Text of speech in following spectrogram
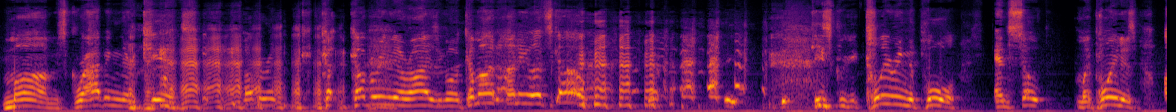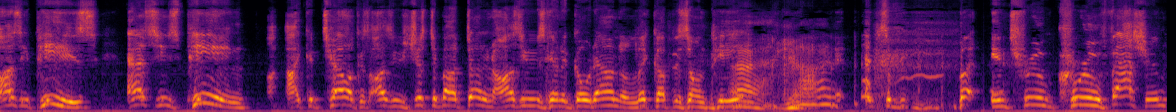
moms grabbing their kids, covering, co- covering their eyes, and going, "Come on, honey, let's go." he's clearing the pool, and so my point is, Ozzy pees as he's peeing, I could tell because Ozzy was just about done, and Ozzy was going to go down to lick up his own pee. Oh, God. So, but in true Crue fashion,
